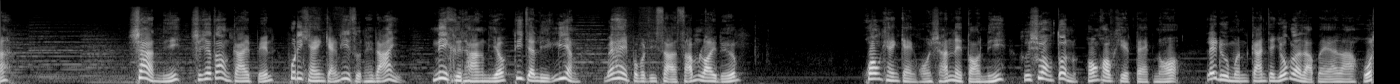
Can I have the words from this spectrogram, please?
นะ ชาตินี้ฉันจะต้องกลายเป็นผู้ที่แข็งแกร่งที่สุดให้ได้ นี่คือทางเดียวที่จะหลีกเลี่ยง ไม่ให้ประวัติศาสตร์ซ้ำรอยเดิม ความแข็งแกร่งของฉันในตอนนี้คือช่วงต้นของขอบเขตแตกเนาะและดูเหมือนการจะยกระดับในอนาคต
